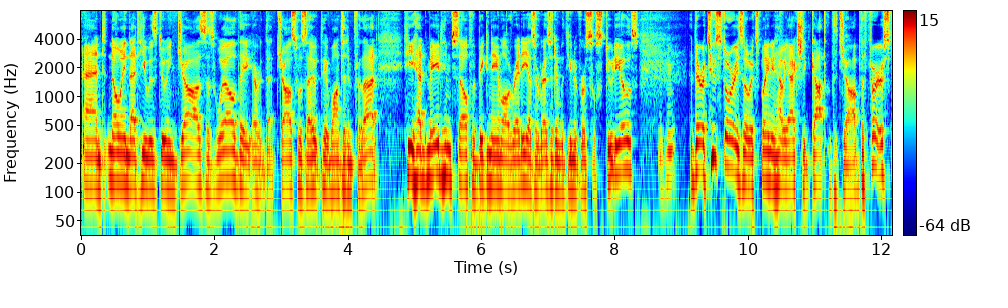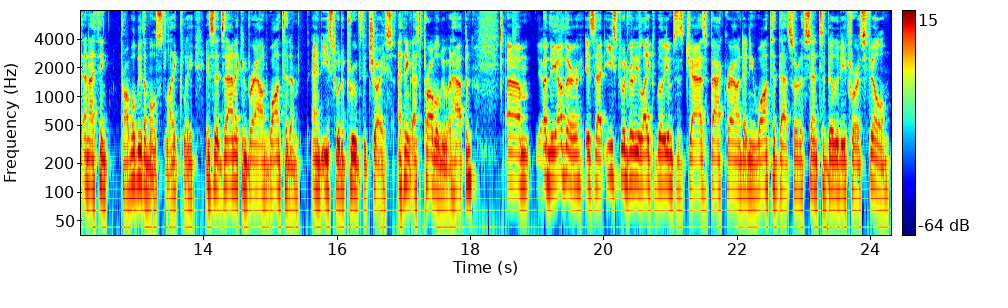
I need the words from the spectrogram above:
and knowing that he was doing Jaws as well, they or that Jaws was out, they wanted him for that. He had made himself a big name already as a resident with Universal Studios. Mm-hmm. There are two stories, though, explaining how he actually got the job. The first, and I think probably the most likely, is that Zanuck and Brown wanted him, and Eastwood approved the choice. I think that's probably what happened. Um, yes. And the other is that Eastwood really liked Williams's jazz background, and he wanted that sort of sensibility for his film.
